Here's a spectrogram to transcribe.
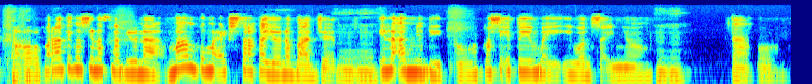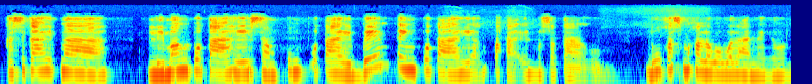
oo, parati ko sinasabi na, ma'am, kung ma-extra kayo na budget, mm-hmm. ilaan nyo dito kasi ito yung maiiwan sa inyo. Mm-hmm ako. Kasi kahit na limang putahe, sampung putahe, benteng putahe ang pakain mo sa tao, bukas makalawa wala na yun.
